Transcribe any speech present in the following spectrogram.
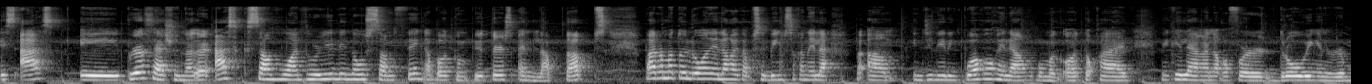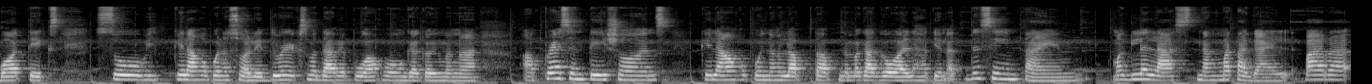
is ask a professional or ask someone who really knows something about computers and laptops para matulungan nila kayo. Tapos sabihin sa kanila, um, engineering po ako, kailangan ko po mag-AutoCAD, may kailangan ako for drawing and robotics. So, may kailangan ko po na SolidWorks, madami po akong gagawing mga uh, presentations, kailangan ko po ng laptop na magagawa lahat yun. At the same time, maglalast ng matagal para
